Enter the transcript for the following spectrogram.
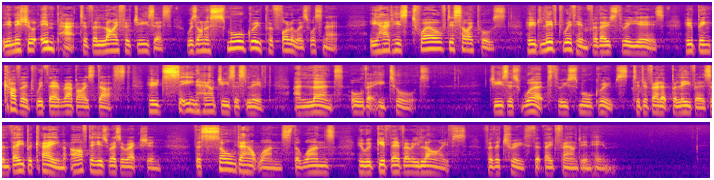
The initial impact of the life of Jesus was on a small group of followers, wasn't it? He had his 12 disciples who'd lived with him for those three years, who'd been covered with their rabbi's dust, who'd seen how Jesus lived and learnt all that he taught. Jesus worked through small groups to develop believers, and they became, after his resurrection, the sold out ones, the ones who would give their very lives for the truth that they'd found in him.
